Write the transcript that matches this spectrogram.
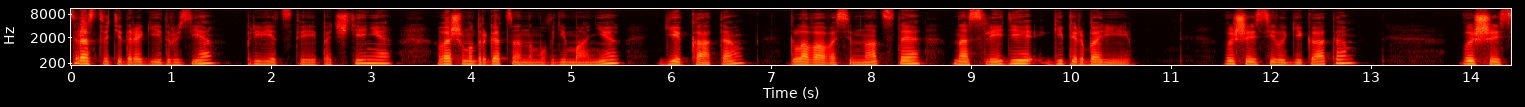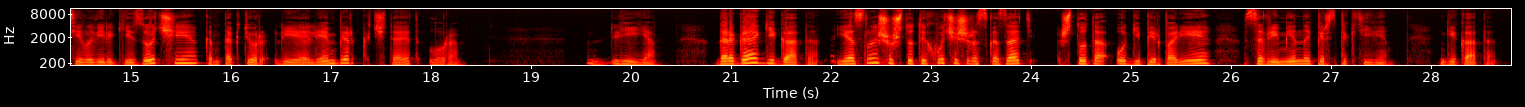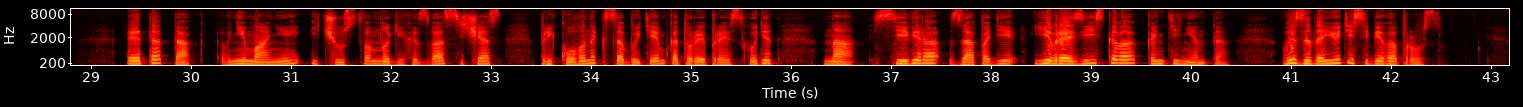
Здравствуйте, дорогие друзья! Приветствие и почтение вашему драгоценному вниманию Геката, глава 18, наследие Гипербореи. Высшие силы Геката, высшие силы Великие Зодчие, контактер Лия Лемберг, читает Лора. Лия. Дорогая Гигата, я слышу, что ты хочешь рассказать что-то о Гиперборее в современной перспективе. Геката. Это так. Внимание и чувства многих из вас сейчас прикованы к событиям, которые происходят на северо-западе Евразийского континента. Вы задаете себе вопрос,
